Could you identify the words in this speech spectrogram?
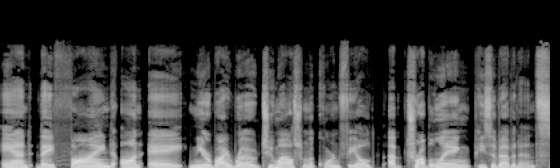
And they find on a nearby road, two miles from the cornfield, a troubling piece of evidence.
